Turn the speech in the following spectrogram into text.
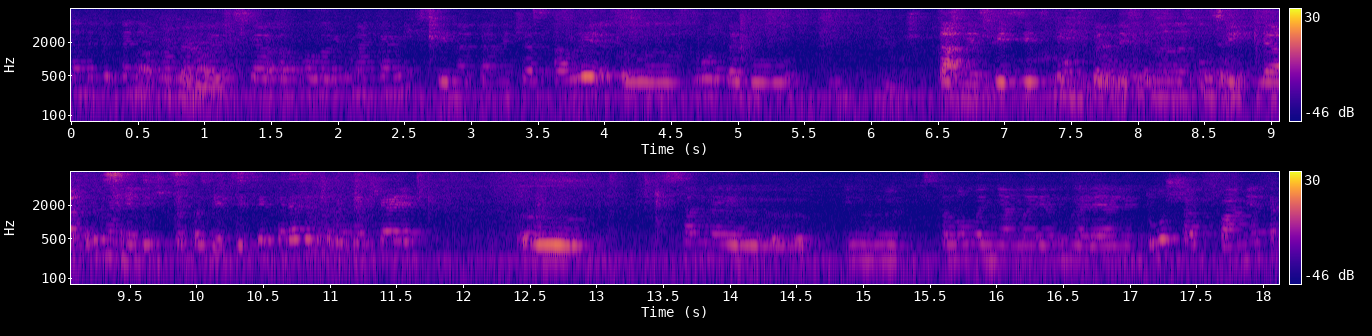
Дане питання пропонується обговорити на комісії на даний час, але е, з розгляду даної сесії знять перенести на наступний для отримання більш пропозицій. Цей порядок передбачає е, саме е, встановлення меморі- меморіальних дошок, пам'яток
